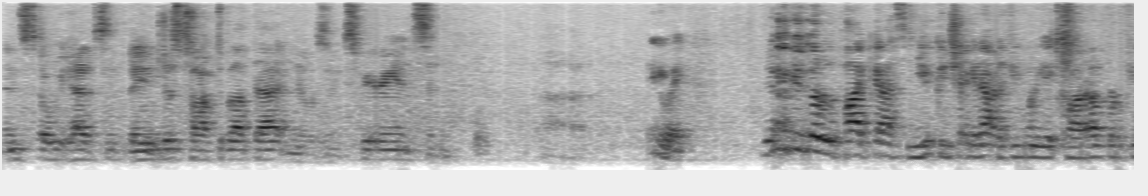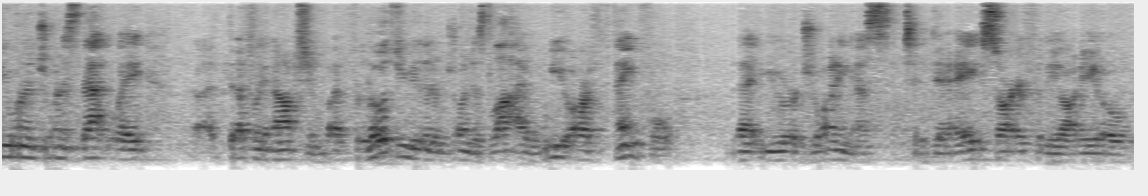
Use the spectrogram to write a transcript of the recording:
and so we had some things. We just talked about that, and it was an experience. And uh, anyway, Yeah. you can go to the podcast and you can check it out if you want to get caught up, or if you want to join us that way. Uh, definitely an option. But for those of you that have joined us live, we are thankful that you are joining us today. Sorry for the audio.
